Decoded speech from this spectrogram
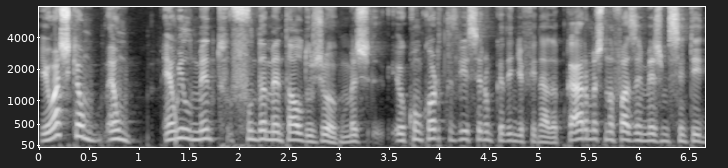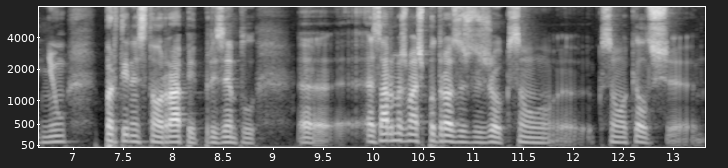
eu acho que é um, é, um, é um elemento fundamental do jogo, mas eu concordo que devia ser um bocadinho afinada, porque armas não fazem mesmo sentido nenhum partirem-se tão rápido. Por exemplo, Uh, as armas mais poderosas do jogo, que são, uh, que são aqueles. Uh,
